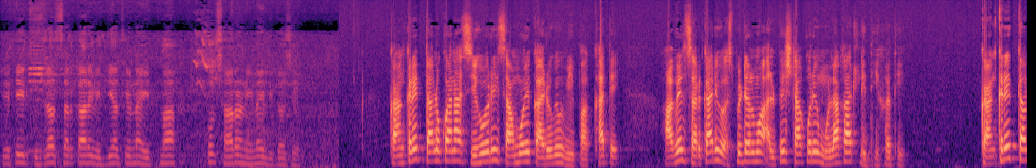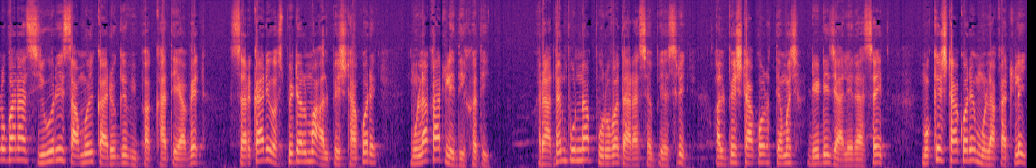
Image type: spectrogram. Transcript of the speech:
તેથી ગુજરાત સરકારે વિદ્યાર્થીઓના હિતમાં ખૂબ સારો નિર્ણય લીધો છે. કાંકરેજ તાલુકાના સિહોરી સામૂહિક આરોગ્ય વિભાગ ખાતે આવેલ સરકારી હોસ્પિટલમાં અલ્પેશ ઠાકોરે મુલાકાત લીધી હતી. કાંકરેજ તાલુકાના સિહોરી સામૂહિક આરોગ્ય વિભાગ ખાતે આવેલ સરકારી હોસ્પિટલમાં અલ્પેશ ઠાકોરે મુલાકાત લીધી હતી. રાધનપુરના પૂર્વ ધારાસભ્ય શ્રી અલ્પેશ ઠાકોર તેમજ ડીડી જાલેરા સહિત મુકેશ ઠાકોરે મુલાકાત લઈ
